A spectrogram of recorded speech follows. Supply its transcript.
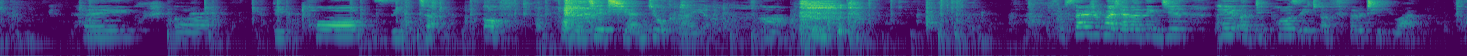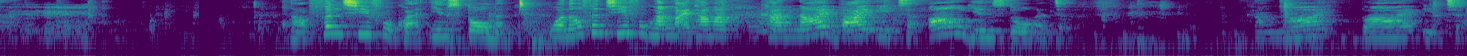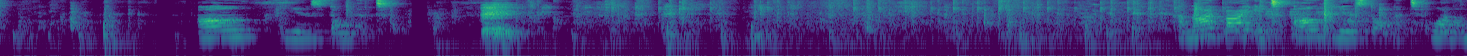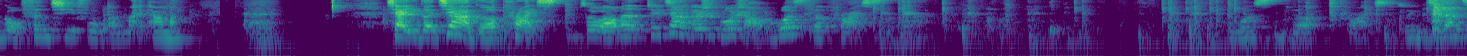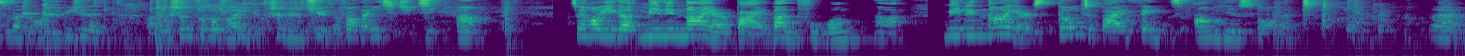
，pay a deposit of 后面接钱就可以了啊。付三十块钱的定金，pay a deposit of thirty yuan。那分期付款，installment，我能分期付款买它吗 ？Can I buy it on installment？Can I buy it on installment？Can I buy it on installment？我能够分期付款买它吗？ 下一个价格 price，所以我要问这个价格是多少？What's the price？What's the price？所以你记单词的时候，你必须得把这个生词和短语，甚至是句子放在一起去记啊。最后一个 millionaire 百万富翁啊。Millionaires don't buy things on installment. 哎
